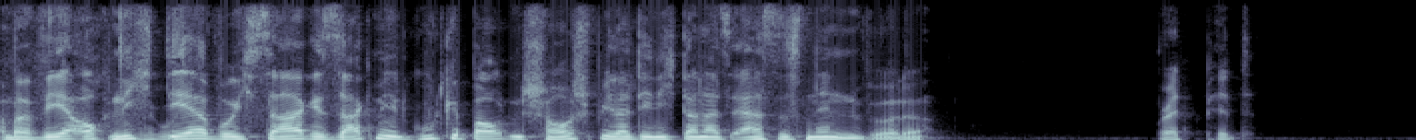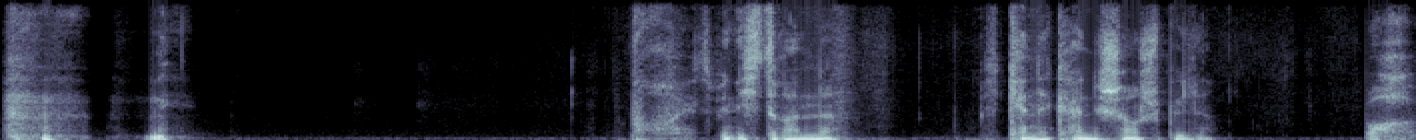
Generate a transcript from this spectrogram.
Aber wäre auch nicht der, wo ich sage, sag mir einen gut gebauten Schauspieler, den ich dann als erstes nennen würde. Brad Pitt. Boah, jetzt bin ich dran, ne? Ich kenne keine Schauspieler. Boah.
